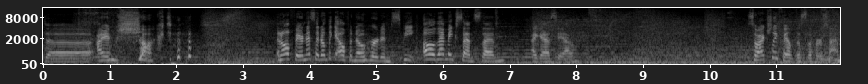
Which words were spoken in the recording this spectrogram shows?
da. I am shocked. In all fairness, I don't think Alphinaud heard him speak. Oh, that makes sense then. I guess, yeah. So I actually failed this the first time.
